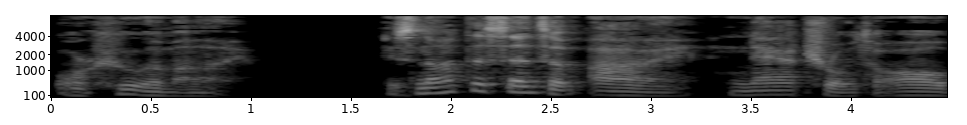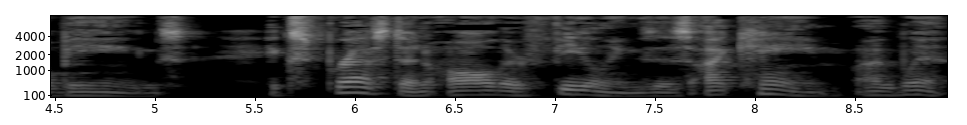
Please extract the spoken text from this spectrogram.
or who am I? Is not the sense of I natural to all beings, expressed in all their feelings as I came, I went,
